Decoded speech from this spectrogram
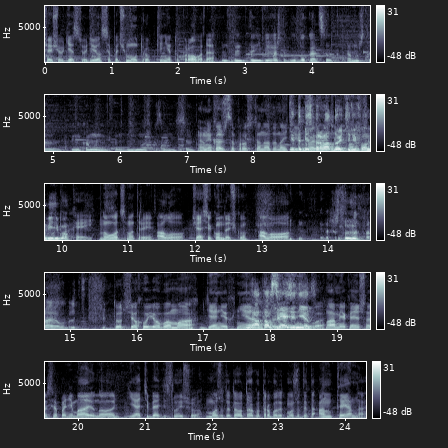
я еще в детстве удивился, почему у трубки нету провода. Ты, ты не понимаешь, это глубокая отсылка к тому, что ты никому не, не можешь позвонить, все. А мне кажется, просто надо найти... Это беспроводной телефон, телефон видимо. Окей. Ну вот, смотри. Алло. Сейчас, секундочку. Алло. Хорошо подправил, блядь. Тут все хуево, ма. Денег нет. Да, там связи нет. Мам, я, конечно, все понимаю, но я тебя не слышу. Может, это вот так вот работает? Может, это антенна?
